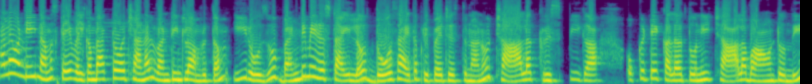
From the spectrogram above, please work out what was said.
హలో అండి నమస్తే. Welcome back to our channel వంటింట్లో అమృతం. ఈ రోజు బండి మీద స్టైల్లో దోశ అయితే ప్రిపేర్ చేస్తున్నాను. చాలా క్రిస్పీగా ఒకటే కలర్తోని చాలా బాగుంటుంది.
